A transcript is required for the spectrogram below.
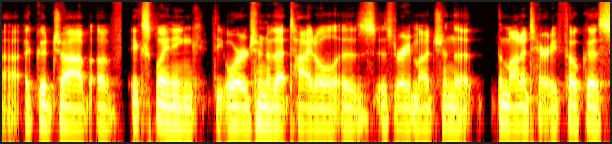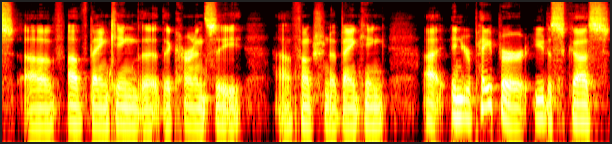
uh, a good job of explaining the origin of that title is is very much in the the monetary focus of of banking, the the currency uh, function of banking. Uh, in your paper, you discuss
